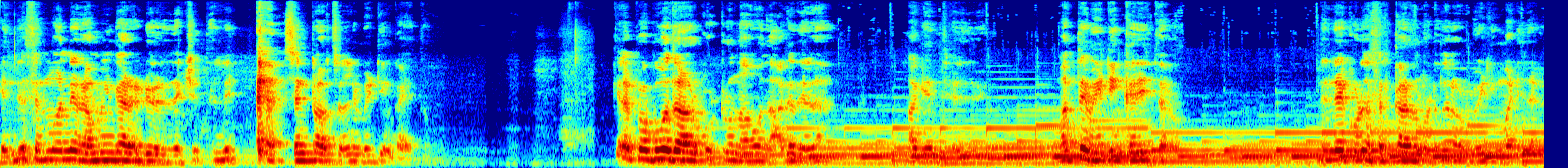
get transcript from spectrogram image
ಹಿಂದೆ ಸನ್ಮಾನ್ಯ ರಾಮಲಿಂಗಾರೆಡ್ಡಿ ಅಧ್ಯಕ್ಷತೆಯಲ್ಲಿ ಸೆಂಟ್ರಲ್ ಹೌಸ್ನಲ್ಲಿ ಮೀಟಿಂಗ್ ಆಯಿತು. ಕೆಲ ಪ್ರಬೋಧ ಅವ್ರು ಕೊಟ್ಟರು ನಾವು ಅದು ಆಗೋದಿಲ್ಲ. ಹಾಗೆ ಅಂತ ಹೇಳಿದ್ವಿ. ಮತ್ತೆ ಮೀಟಿಂಗ್ ಕರೀತಾರೋ ನಿನ್ನೆ ಕೂಡ ಸರ್ಕಾರದ ಮಟ್ಟದಲ್ಲಿ ಅವ್ರು ಮೀಟಿಂಗ್ ಮಾಡಿದ್ದಾರೆ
